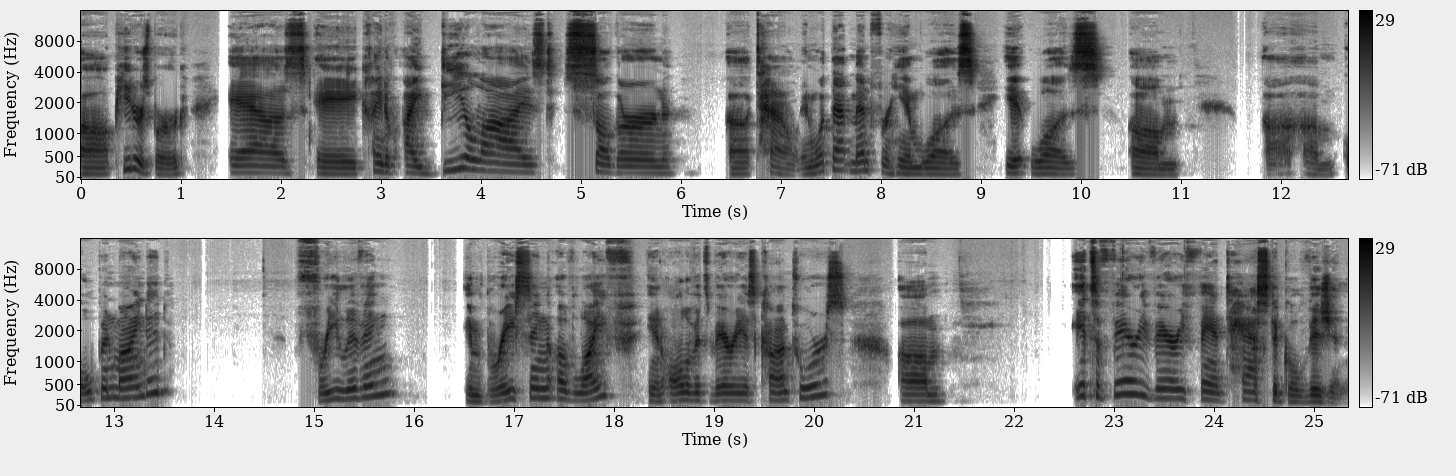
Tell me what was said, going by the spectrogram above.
uh, Petersburg as a kind of idealized Southern uh, town. And what that meant for him was it was um, uh, um, open minded, free living, embracing of life in all of its various contours. Um, it's a very, very fantastical vision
